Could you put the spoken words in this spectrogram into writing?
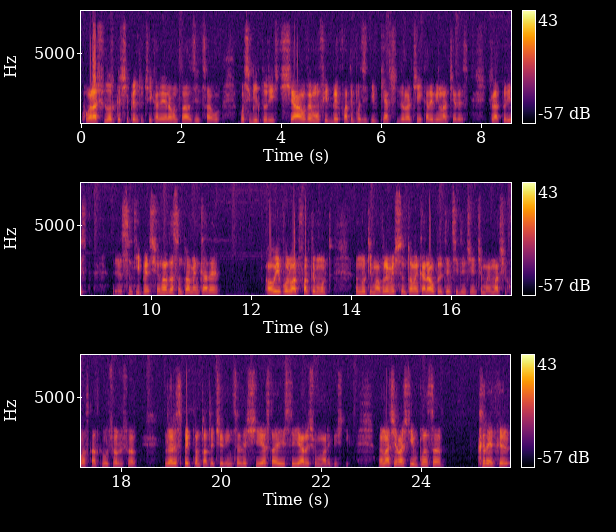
orașul lor, cât și pentru cei care erau în tranzit sau posibil turiști. Și avem un feedback foarte pozitiv chiar și de la cei care vin la Ceres și la turist. Sunt ei pensionari, dar sunt oameni care au evoluat foarte mult în ultima vreme și sunt oameni care au pretenții din ce în ce mai mari și constat că ușor, ușor le respectăm toate cerințele și asta este iarăși un mare câștig. În același timp însă, cred că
